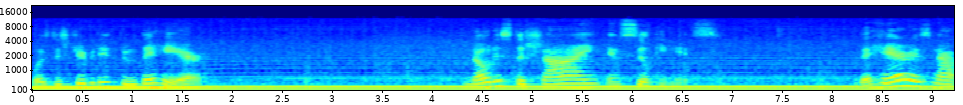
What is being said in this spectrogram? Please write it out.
was distributed through the hair Notice the shine and silkiness. The hair is not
